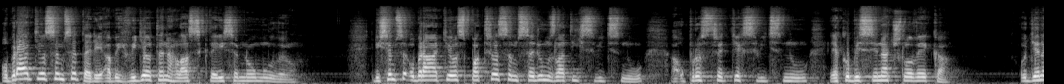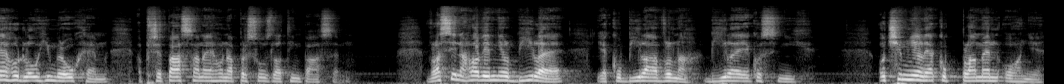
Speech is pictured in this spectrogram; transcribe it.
Obrátil jsem se tedy, abych viděl ten hlas, který se mnou mluvil. Když jsem se obrátil, spatřil jsem sedm zlatých svícnů a uprostřed těch svícnů jako by syna člověka, oděného dlouhým rouchem a přepásaného na prsou zlatým pásem. Vlasy na hlavě měl bílé, jako bílá vlna, bílé jako sníh. Oči měl jako plamen ohně,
